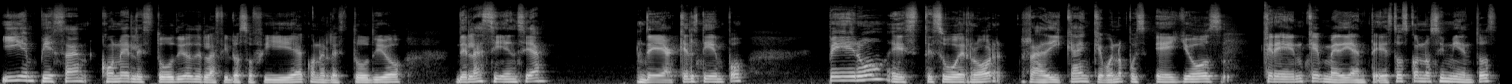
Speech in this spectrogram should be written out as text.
y empiezan con el estudio de la filosofía, con el estudio de la ciencia de aquel tiempo. Pero este su error radica en que bueno, pues ellos creen que mediante estos conocimientos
